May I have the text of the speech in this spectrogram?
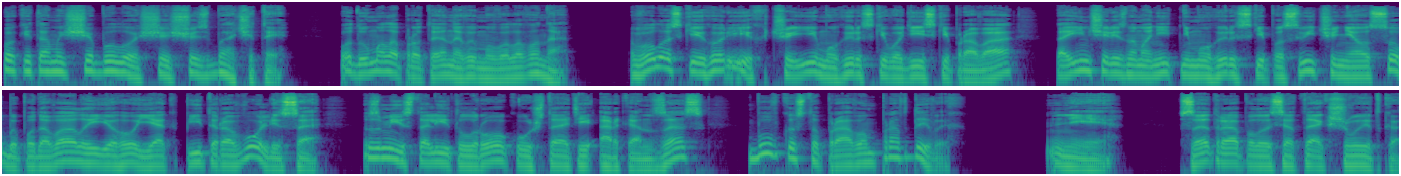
Поки там іще було ще щось бачити. Подумала, проте не вимовила вона. Волоський горіх, чиї мугирські водійські права та інші різноманітні мугирські посвідчення особи подавали його як Пітера Воліса з міста Літл Рок у штаті Арканзас, був костоправом правдивих. Ні, все трапилося так швидко.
